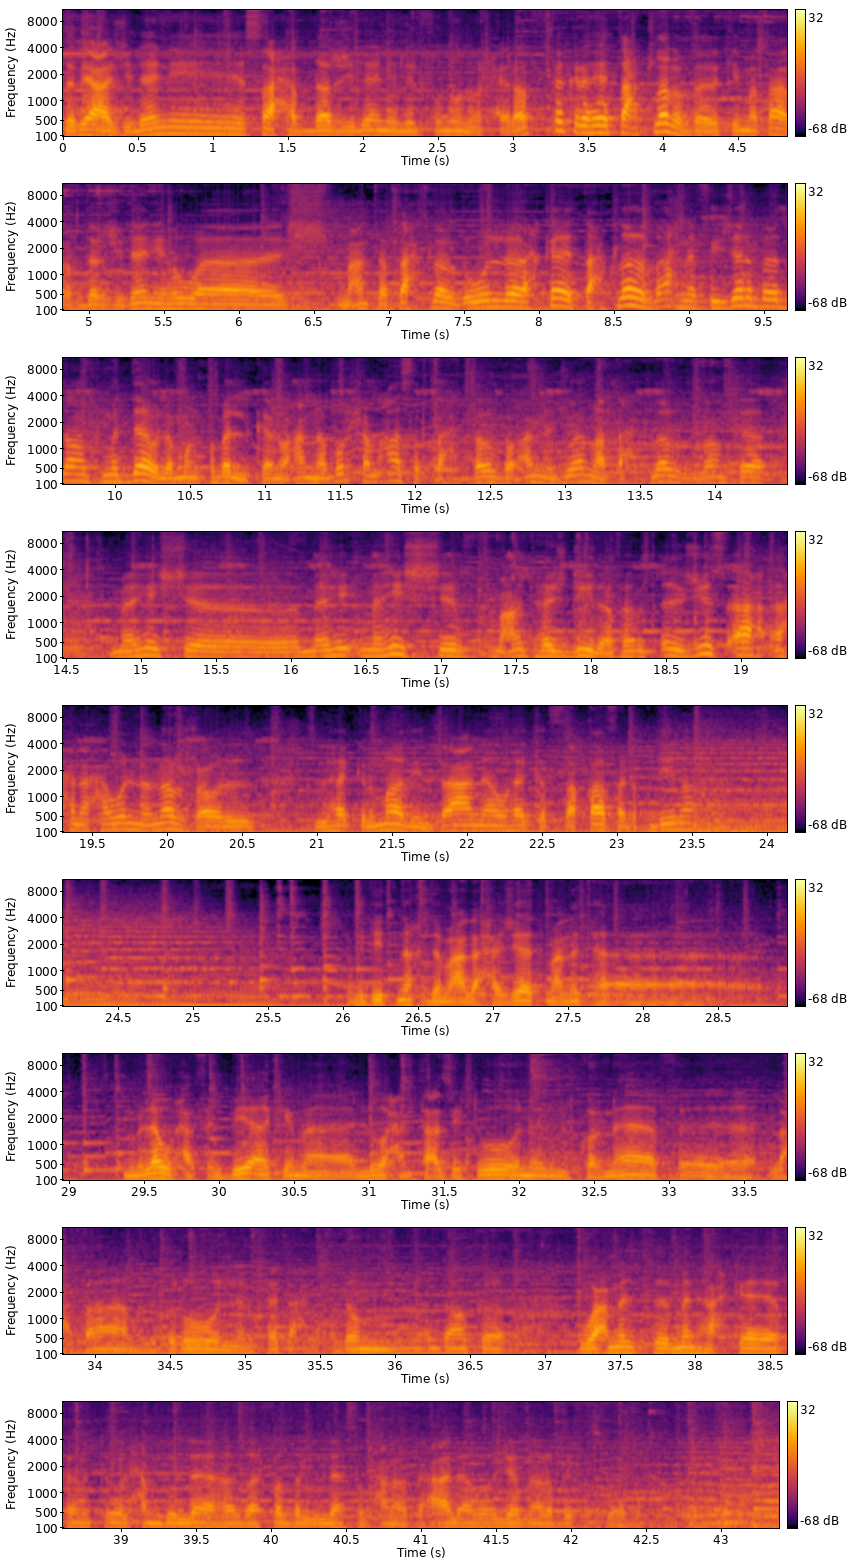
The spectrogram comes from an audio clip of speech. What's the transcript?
زريعة جيلاني صاحب دار جيلاني للفنون والحرف الفكرة هي تحت الأرض كما تعرف دار جيلاني هو معناتها تحت الأرض. والحكاية تحت الأرض إحنا في جربة donc متداولة من قبل كانوا عندنا برشا معاصر تحت الأرض وعندنا جوامع تحت الأرض. donc ماهيش ماهي ماهيش معناتها جديدة فهمت؟ juste إحنا حاولنا نرجعوا لهاك الماضي نتاعنا وهاك الثقافة القديمة. بديت نخدم على حاجات معناتها ملوحة في البيئة كما اللوحة نتاع الزيتون الكرناف العظام القرون المفتح القدم دونك وعملت منها حكاية فهمت؟ والحمد لله هذا فضل الله سبحانه وتعالى وجابنا ربي في الصواب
